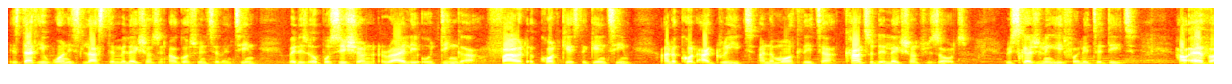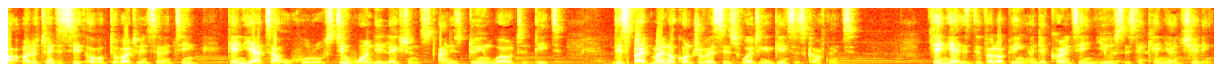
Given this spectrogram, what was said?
is that he won his last term elections in August 2017, but his opposition, Raila Odinga, filed a court case against him and the court agreed and a month later cancelled the election's results rescheduling it for a later date. However, on the 26th of October 2017, Kenyatta Uhuru still won the elections and is doing well to date, despite minor controversies waging against his government. Kenya is developing and the currency in use is the Kenyan shilling.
